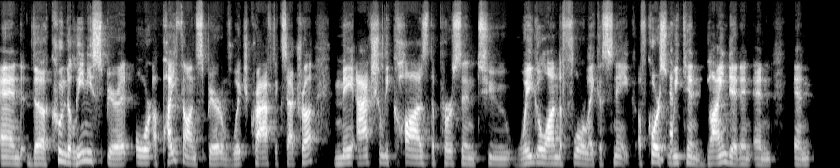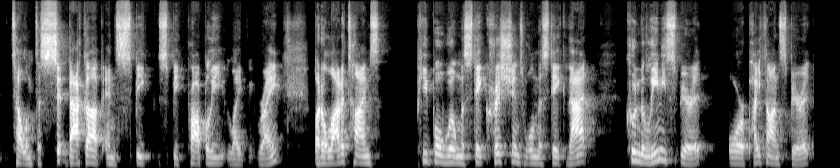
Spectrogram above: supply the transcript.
and the kundalini spirit or a python spirit of witchcraft etc may actually cause the person to wiggle on the floor like a snake. Of course we can bind it and and and tell them to sit back up and speak speak properly like right? But a lot of times people will mistake christians will mistake that kundalini spirit or python spirit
